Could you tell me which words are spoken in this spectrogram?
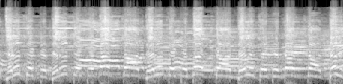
दत्ता धर दत्ता धर दत्ता धर दत्ता धर दत्ता धर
